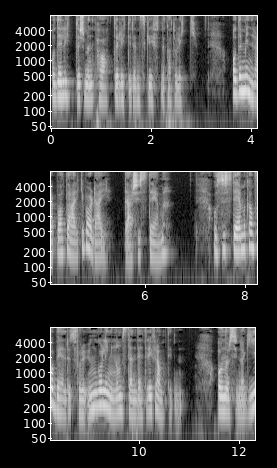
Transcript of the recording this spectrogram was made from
og det lytter som en pater lytter til en skriftende katolikk. Og det minner deg på at det er ikke bare deg, det er systemet og systemet kan forbedres for å unngå lignende omstendigheter i framtiden. Og når Synergi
